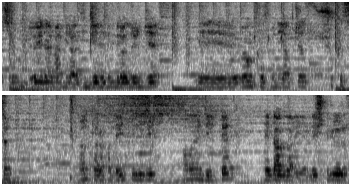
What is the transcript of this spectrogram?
Açılımında öyle ben biraz inceledim biraz önce. Eee, ön kısmını yapacağız. Şu kısım ön tarafa denk gelecek. Ama öncelikle pedalları yerleştiriyoruz.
